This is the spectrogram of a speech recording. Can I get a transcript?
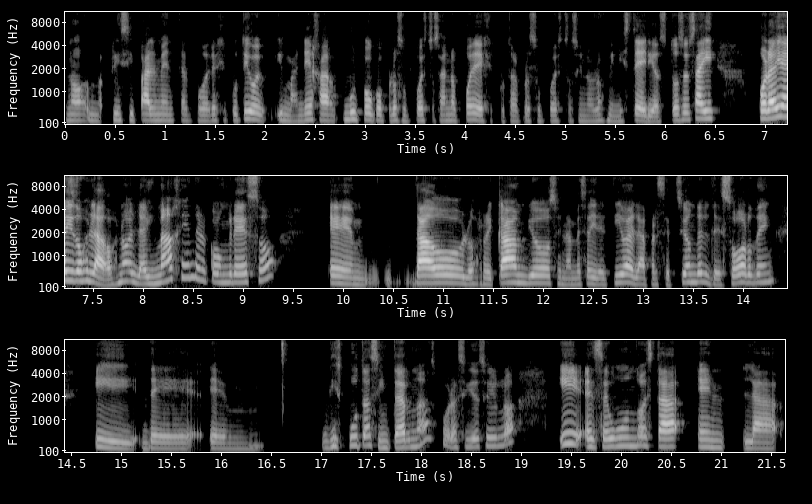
¿no? principalmente al Poder Ejecutivo y maneja muy poco presupuesto, o sea, no puede ejecutar presupuesto, sino los ministerios. Entonces, hay, por ahí hay dos lados, ¿no? La imagen del Congreso Em, dado los recambios en la mesa directiva, la percepción del desorden y de em, disputas internas, por así decirlo. Y el segundo está en la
